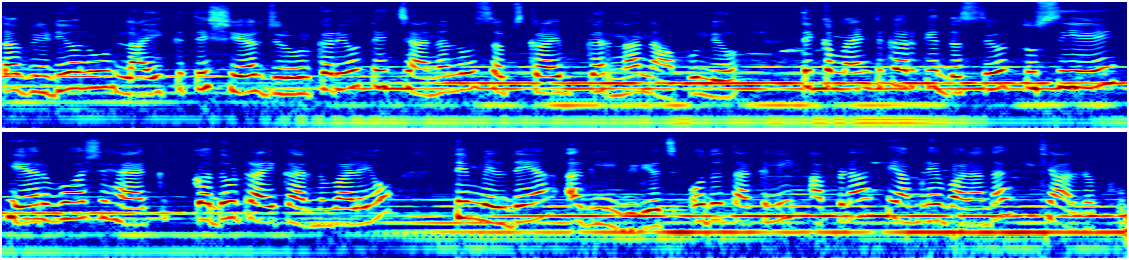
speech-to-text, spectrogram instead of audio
ਤਾਂ ਵੀਡੀਓ ਨੂੰ ਲਾਈਕ ਤੇ ਸ਼ੇਅਰ ਜ਼ਰੂਰ ਕਰਿਓ ਤੇ ਚੈਨਲ ਨੂੰ ਸਬਸਕ੍ਰਾਈਬ ਕਰਨਾ ਨਾ ਭੁੱਲਿਓ। ਤੇ ਕਮੈਂਟ ਕਰਕੇ ਦੱਸਿਓ, ਤੁਸੀਂ ਇਹ ਹੇਅਰ ਵਾਸ਼ ਹੈਕ ਕਦੋਂ ਟਰਾਈ ਕਰਨ ਵਾਲੇ ਹੋ? ਤੇ ਮਿਲਦੇ ਆ ਅਗਲੀ ਵੀਡੀਓ 'ਚ। ਉਦੋਂ ਤੱਕ ਲਈ ਆਪਣਾ ਤੇ ਆਪਣੇ ਵਾਲਾਂ ਦਾ ਖਿਆਲ ਰੱਖੋ।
